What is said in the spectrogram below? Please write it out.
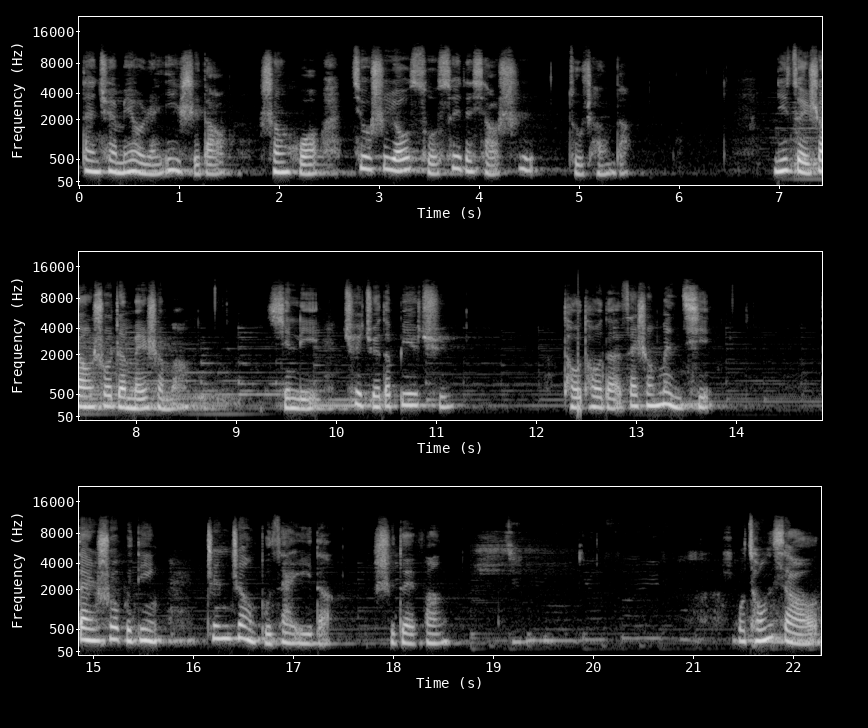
但却没有人意识到，生活就是由琐碎的小事组成的。你嘴上说着没什么，心里却觉得憋屈，偷偷的在生闷气。但说不定，真正不在意的是对方。我从小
